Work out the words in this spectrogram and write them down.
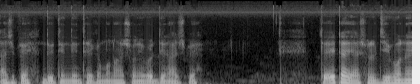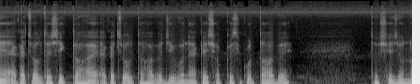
আসবে, দুই, তিন দিন থেকে মনে হয় শনিবার দিন আসবে। তো এটাই আসলে জীবনে একা চলতে শিখতে হয়, একা চলতে হবে, জীবনে একাই সব কিছু করতে হবে। তো সেই জন্য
